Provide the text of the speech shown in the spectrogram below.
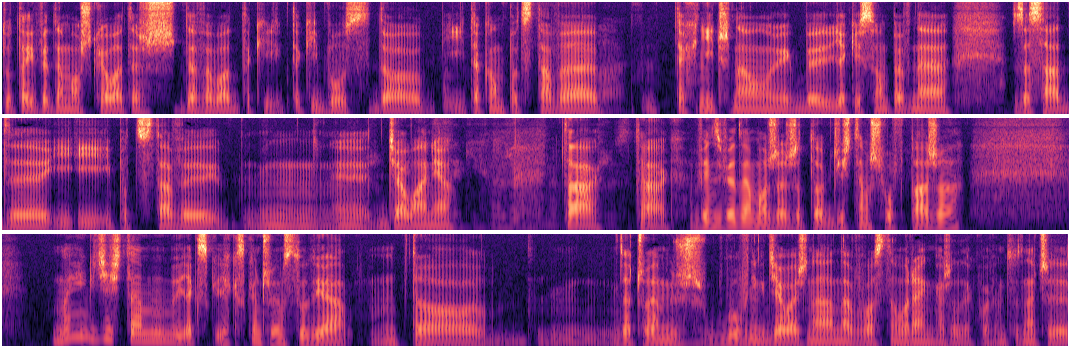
Tutaj wiadomo, szkoła też dawała taki, taki boost do, i taką podstawę techniczną, jakby jakie są pewne zasady i, i, i podstawy mm, e, działania. Tak, tak. Więc wiadomo, że, że to gdzieś tam szło w parze. No i gdzieś tam, jak, jak skończyłem studia, to zacząłem już głównie działać na, na własną rękę, że tak powiem. To znaczy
